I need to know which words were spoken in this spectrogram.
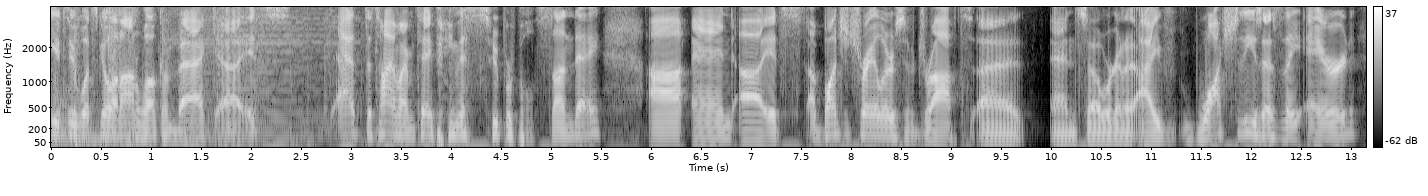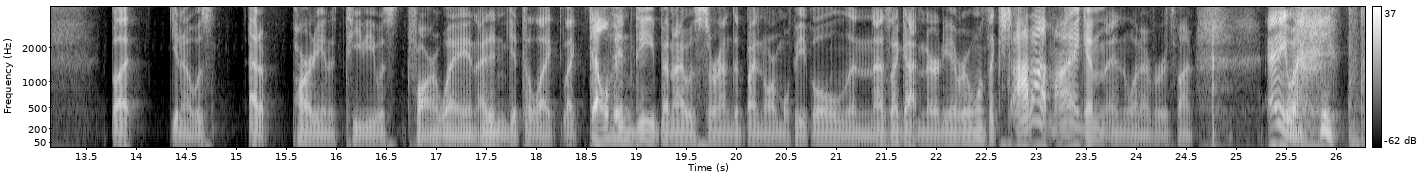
YouTube, what's going on? Welcome back. Uh, it's at the time I'm taping this Super Bowl Sunday, uh, and uh, it's a bunch of trailers have dropped, uh, and so we're gonna. I've watched these as they aired, but you know, was at a party and the TV was far away, and I didn't get to like like delve in deep, and I was surrounded by normal people, and as I got nerdy, everyone was like, "Shut up, Mike," and and whatever, it's fine. Anyway.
